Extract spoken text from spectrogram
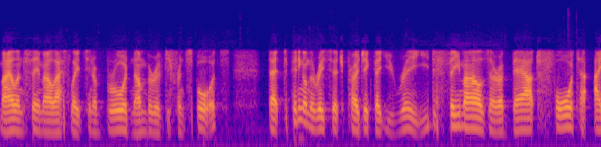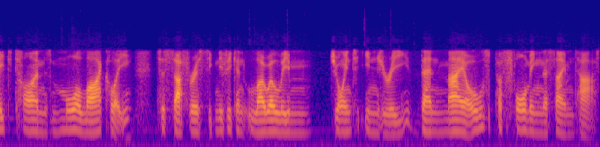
male and female athletes in a broad number of different sports that depending on the research project that you read, females are about four to eight times more likely to suffer a significant lower limb joint injury than males performing the same task.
